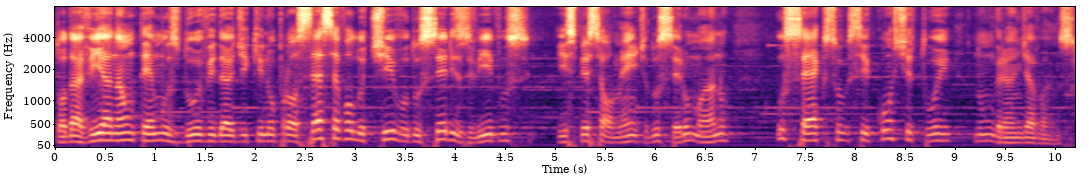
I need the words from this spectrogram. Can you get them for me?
Todavia, não temos dúvida de que no processo evolutivo dos seres vivos, especialmente do ser humano, o sexo se constitui num grande avanço.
